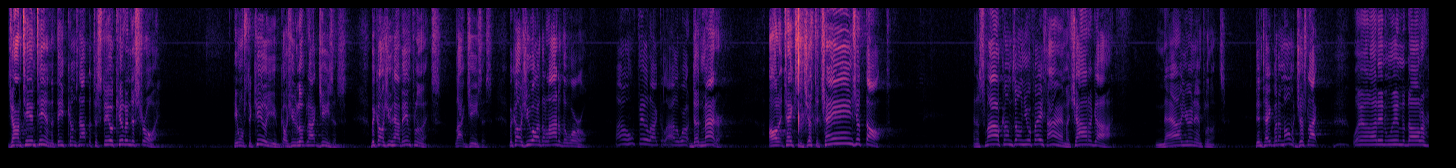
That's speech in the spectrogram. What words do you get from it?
John 10 10, the thief comes not but to steal, kill, and destroy. He wants to kill you because you look like Jesus, because you have influence like Jesus, because you are the light of the world. I don't feel like the light of the world. Doesn't matter. All it takes is just a change of thought. And a smile comes on your face. I am a child of God. Now you're an influencer. Didn't take but a moment. Just like, well, I didn't win the dollar.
